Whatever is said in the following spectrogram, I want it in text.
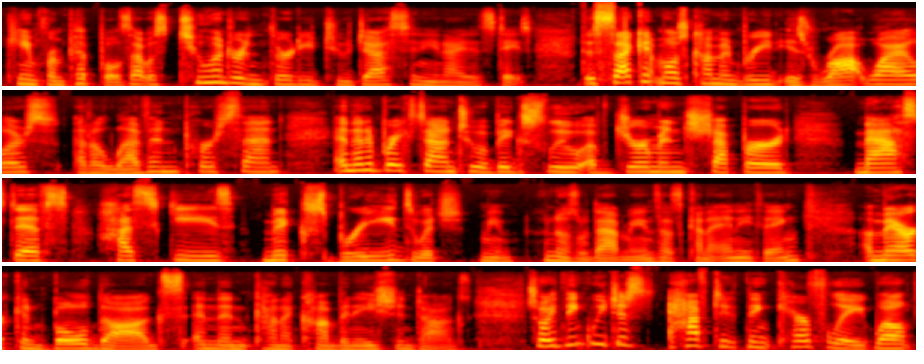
came from pit bulls. That was 232 deaths in the United States. The second most common breed is Rottweilers at 11%. And then it breaks down to a big slew of German Shepherd, Mastiffs, Huskies, mixed breeds, which, I mean, who knows what that means? That's kind of anything. American Bulldogs, and then kind of combination dogs. So I think we just have to think carefully well,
